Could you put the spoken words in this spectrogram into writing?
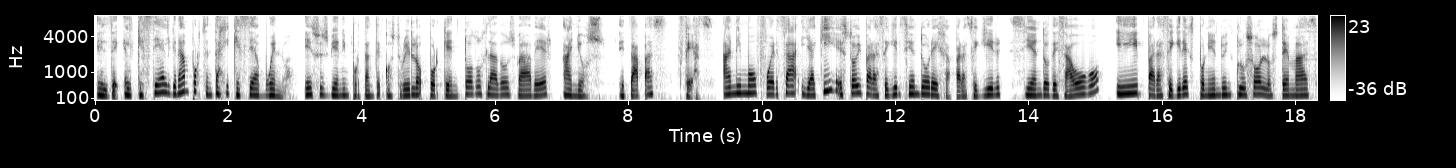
el de el que sea el gran porcentaje que sea bueno. Eso es bien importante construirlo porque en todos lados va a haber años, etapas feas. Ánimo, fuerza y aquí estoy para seguir siendo oreja, para seguir siendo desahogo y para seguir exponiendo incluso los temas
